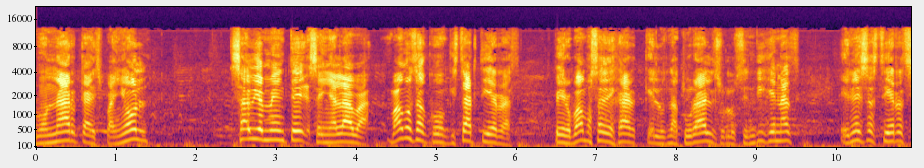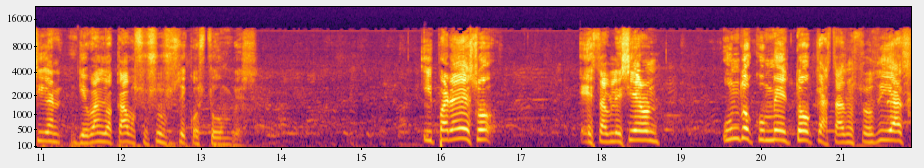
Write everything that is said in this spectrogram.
monarca español, sabiamente señalaba, vamos a conquistar tierras, pero vamos a dejar que los naturales o los indígenas en esas tierras sigan llevando a cabo sus usos y costumbres. Y para eso establecieron un documento que hasta nuestros días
